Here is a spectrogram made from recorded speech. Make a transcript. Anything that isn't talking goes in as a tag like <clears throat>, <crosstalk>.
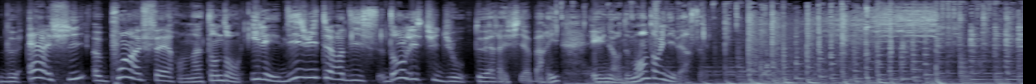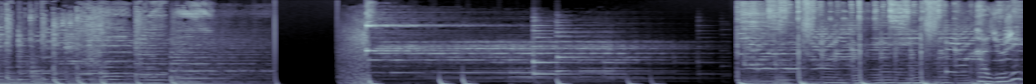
de RFI.fr. En attendant, il est 18h10 dans les studios de RFI à Paris et une heure de monde en universel. Radio G.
